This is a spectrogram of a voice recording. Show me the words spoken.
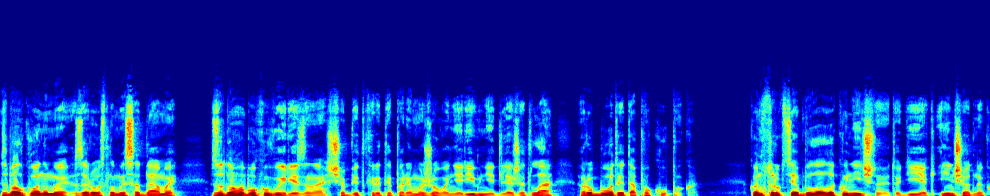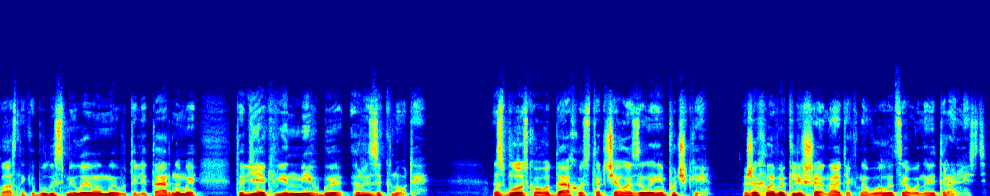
з балконами, зарослими садами, з одного боку вирізана, щоб відкрити перемежовані рівні для житла, роботи та покупок. Конструкція була лаконічною, тоді як інші однокласники були сміливими, утилітарними, тоді як він міг би ризикнути. З плоского даху стирчали зелені пучки, жахливе кліше, натяк на вуглецеву нейтральність.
